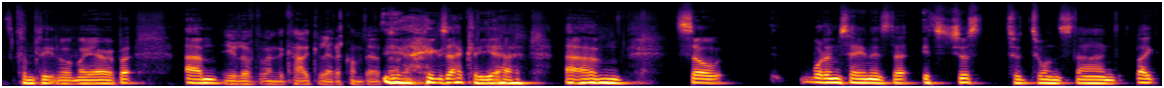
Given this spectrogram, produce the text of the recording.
it's completely not my area. But um, you love when the calculator comes out. Though. Yeah, exactly. Yeah. Um, so what I'm saying is that it's just to, to understand, like,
